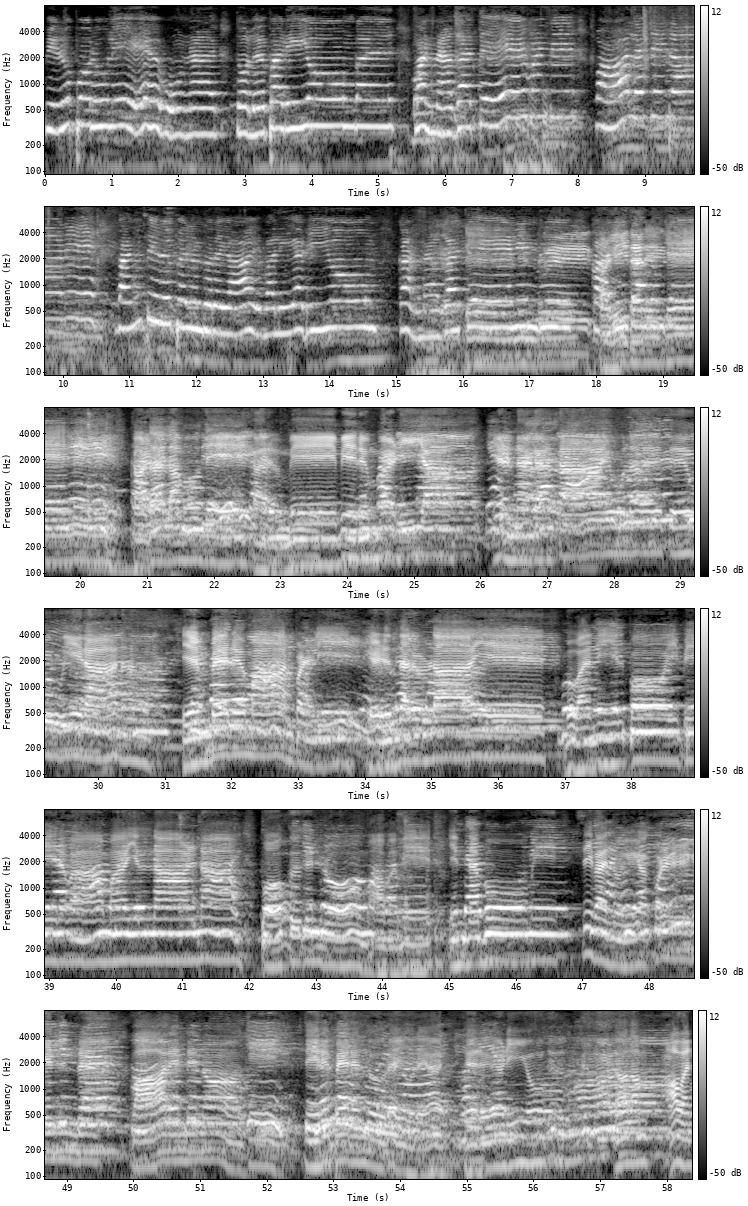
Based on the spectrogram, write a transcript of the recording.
விழுப்பொருளே உணர் தொழுபடியோங்கள். மன்னகத்தே வந்து வாழ செய்தானே. வன் திரு பெருந்துரையாய் வலியடியோம் கண்ணகத்தே நின்று கழிதருங்கேனே கடலமுதே கருமே விரும்படியா? எண்ணகத்தாய் எம்பெருமான் பள்ளி எழுந்தருளாயே. புவனியில் போய் பிறவாமையில் நாள் நாள் போக்குகின்றோம் அவமே இந்த பூமி சிவனுய கொள்கின்ற வாரென்று நோக்கி திருப்பெருந்துரையுடைய பெரியடியோ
